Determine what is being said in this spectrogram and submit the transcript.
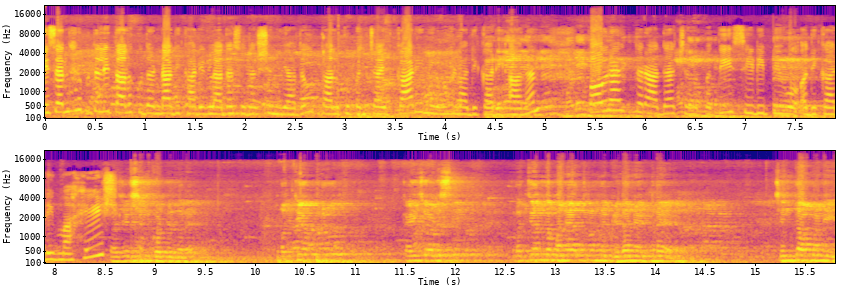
ಈ ಸಂದರ್ಭದಲ್ಲಿ ತಾಲೂಕು ದಂಡಾಧಿಕಾರಿಗಳಾದ ಸುದರ್ಶನ್ ಯಾದವ್, ತಾಲೂಕು ಪಂಚಾಯತ್ ಕಾರ್ಯನಿರ್ವಹಣಾಧಿಕಾರಿ ಆನಂದ್, ಪೌರಾಯುಕ್ತರಾದ ಚಲಪತಿ, ಸಿಡಿಪಿಒ ಅಧಿಕಾರಿ ಮಹೇಶ್. ಪ್ರತಿಯೊಬ್ಬರು ಕೈ ಜೋಡಿಸಿ, ಪ್ರತಿಯೊಂದು ಮನೆ ಹತ್ರನೂ ಗಿಡ ನೆಟ್ಟರೆ ಚಿಂತಾಮಣಿ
